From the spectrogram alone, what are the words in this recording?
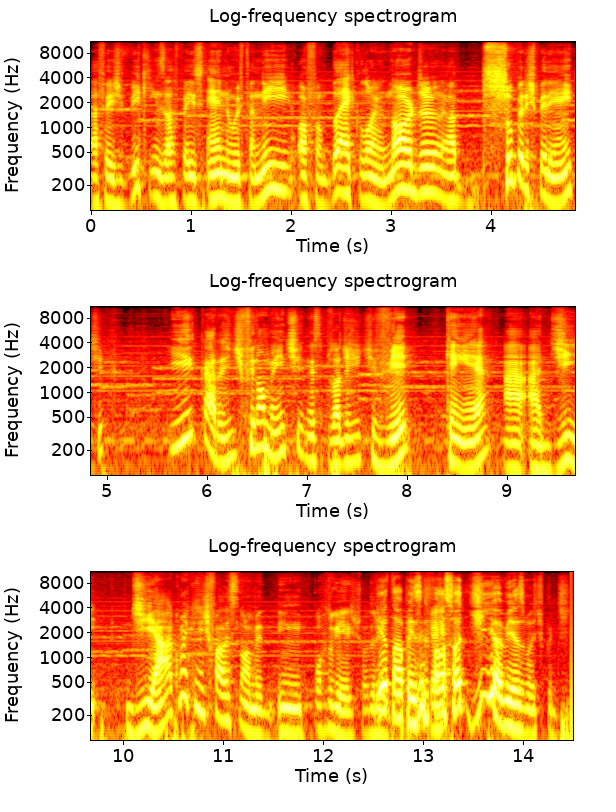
ela fez Vikings, ela fez Anne with an E, Orphan Black, Law and Order. Ela é super experiente. E, cara, a gente finalmente, nesse episódio, a gente vê quem é a, a Di, Dia. Como é que a gente fala esse nome em português, Rodrigo? eu tava pensando em Que- falar só dia mesmo, tipo, di-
